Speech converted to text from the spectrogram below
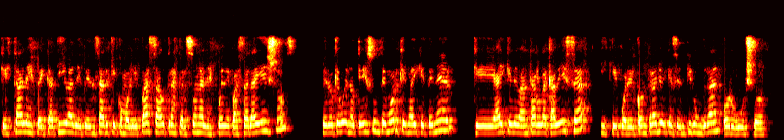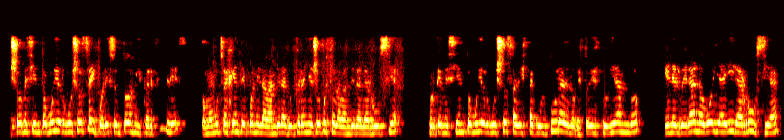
que está a la expectativa de pensar que como le pasa a otras personas les puede pasar a ellos, pero que bueno, que es un temor que no hay que tener, que hay que levantar la cabeza y que por el contrario hay que sentir un gran orgullo. Yo me siento muy orgullosa y por eso en todos mis perfiles, como mucha gente pone la bandera de Ucrania, yo he puesto la bandera de Rusia, porque me siento muy orgullosa de esta cultura, de lo que estoy estudiando. En el verano voy a ir a Rusia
